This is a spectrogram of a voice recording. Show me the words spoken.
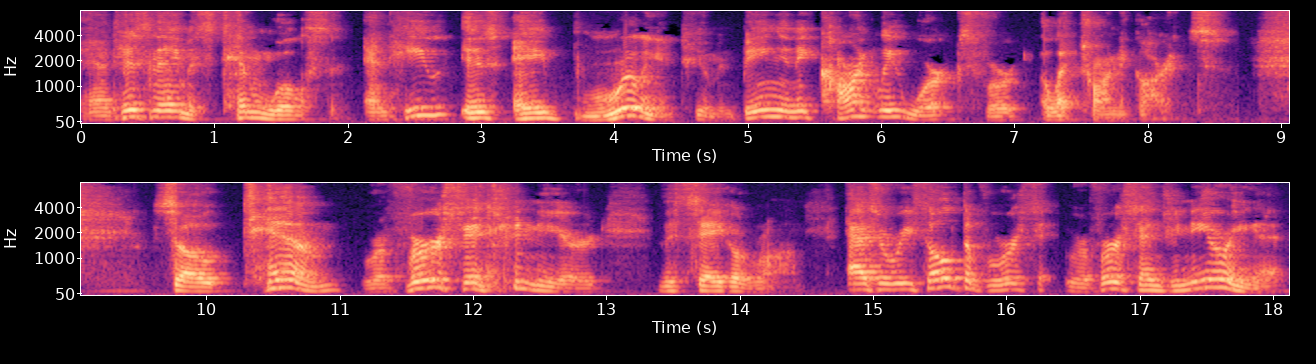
And his name is Tim Wilson, and he is a brilliant human being, and he currently works for Electronic Arts. So Tim reverse engineered the Sega ROM. As a result of reverse, reverse engineering it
